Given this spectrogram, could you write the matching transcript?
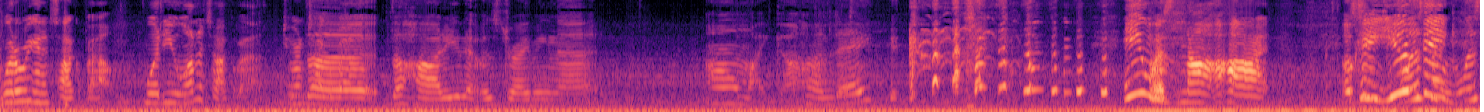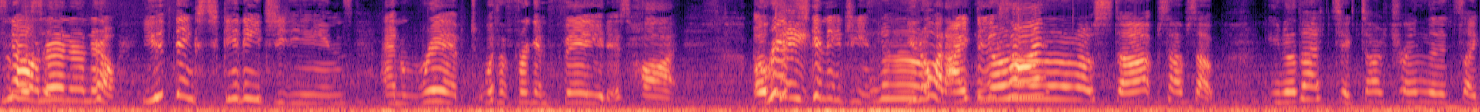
What are we gonna talk about? What do you want to talk about? Do you want to talk about? The the hottie that was driving that Oh my God. Hyundai. He was not hot. okay, See, you listen, think listen, no, listen. no, no, no. You think skinny jeans and ripped with a friggin' fade is hot? Okay, Ripped skinny jeans. No, no, no. You know what I think no, is no, hot? No, no, no, no. Stop, stop, stop. You know that TikTok trend that it's like,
